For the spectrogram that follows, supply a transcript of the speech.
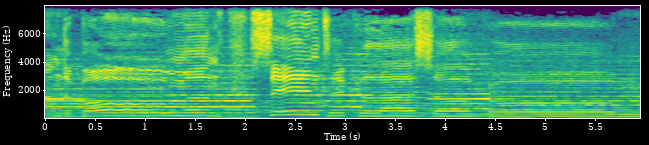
aan de bomen. Sinterklaas zal komen.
